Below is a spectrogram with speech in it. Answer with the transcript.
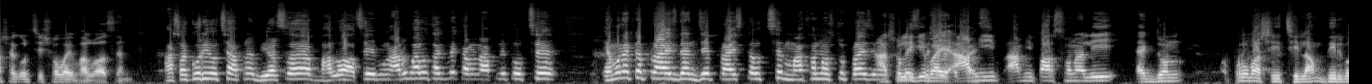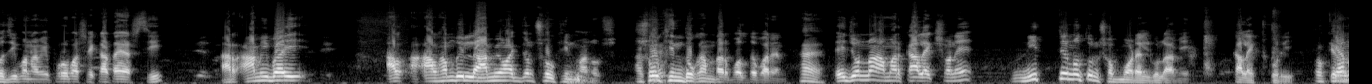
আশা করছি সবাই ভালো আছেন। আশা করি হচ্ছে আপনার ভিউয়ার্সরা ভালো আছে এবং আরও ভালো থাকবে কারণ আপনি তো হচ্ছে এমন একটা প্রাইস দেন যে প্রাইসটা হচ্ছে মাথা নষ্ট প্রাইস আসলে কি ভাই আমি আমি পার্সোনালি একজন প্রবাসী ছিলাম দীর্ঘ জীবন আমি প্রবাসে কাটায় আসছি। আর আমি ভাই আলহামদুলিল্লাহ আমিও একজন শৌখিন মানুষ শৌখিন দোকানদার বলতে পারেন। হ্যাঁ। এই জন্য আমার কালেকশনে নিত্য নতুন সব মডেলগুলো আমি কালেক্ট করি। কেন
